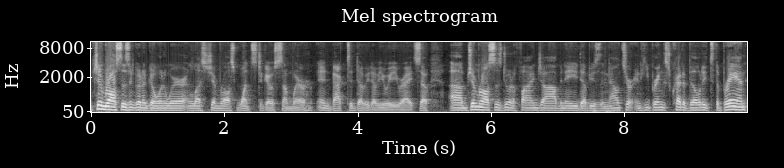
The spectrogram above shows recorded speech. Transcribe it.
Jim Ross isn't going to go anywhere unless Jim Ross wants to go somewhere and back to WWE, right? So um, Jim Ross is doing a fine job in AEW as an announcer, and he brings credibility to the brand.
